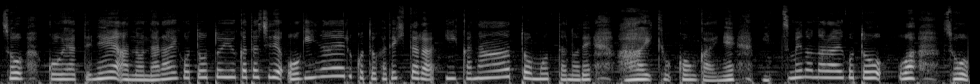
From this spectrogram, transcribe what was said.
そうこうやってねあの習い事という形で補えることができたらいいかなと思ったのではい今日今回ね3つ目の習い事はそう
